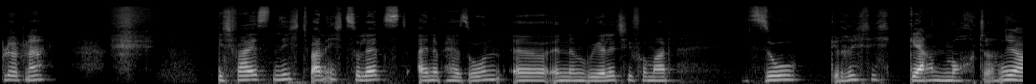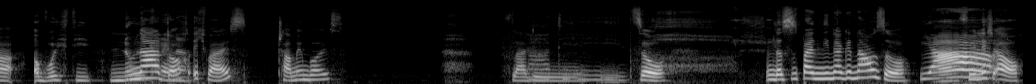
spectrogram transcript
Blöd, ne? Ich weiß nicht, wann ich zuletzt eine Person äh, in einem Reality-Format so richtig gern mochte. Ja. Obwohl ich die null Na kenne. doch, ich weiß. Charming Boys. Vladi. Vladi. So. Und das ist bei Nina genauso. Ja. Fühle ich auch.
